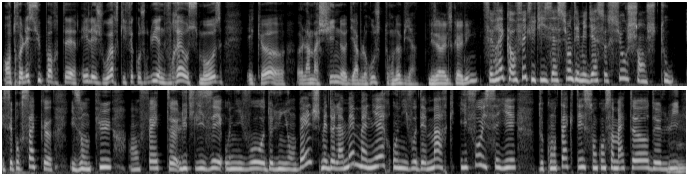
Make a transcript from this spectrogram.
entre les supporters et les joueurs, ce qui fait qu'aujourd'hui il y a une vraie osmose et que euh, la machine Diable Rouge tourne bien. Isabelle Skyling C'est vrai qu'en fait, l'utilisation des médias sociaux change tout. Et c'est pour ça qu'ils ont pu, en fait, l'utiliser au niveau de l'Union belge, mais de la même manière au niveau des marques. Il faut essayer de contacter son consommateur, de lui, Mhm.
